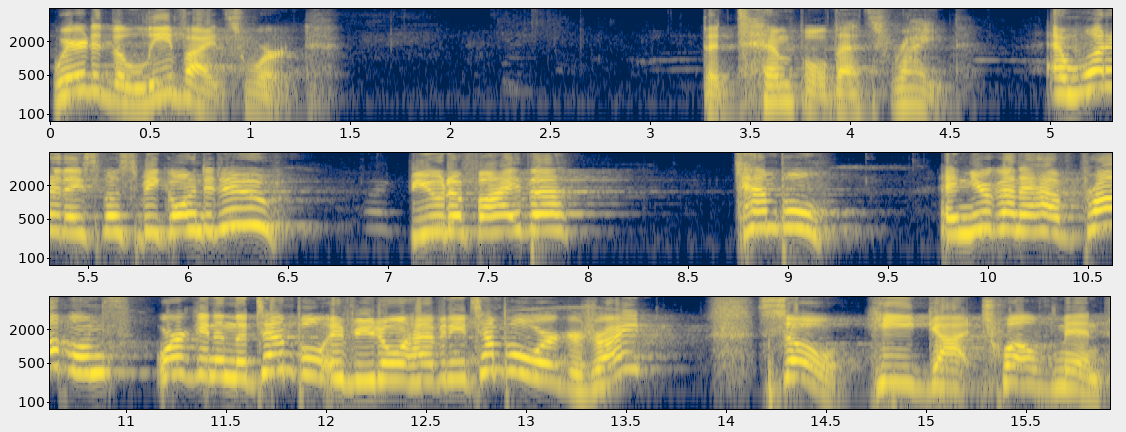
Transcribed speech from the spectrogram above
Where did the Levites work? The temple, that's right. And what are they supposed to be going to do? Beautify the temple. And you're going to have problems working in the temple if you don't have any temple workers, right? So he got 12 men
